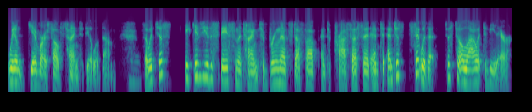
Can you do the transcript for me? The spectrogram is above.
We don't give ourselves time to deal with them. Mm. So it just it gives you the space and the time to bring that stuff up and to process it and to and just sit with it, just to allow it to be there.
